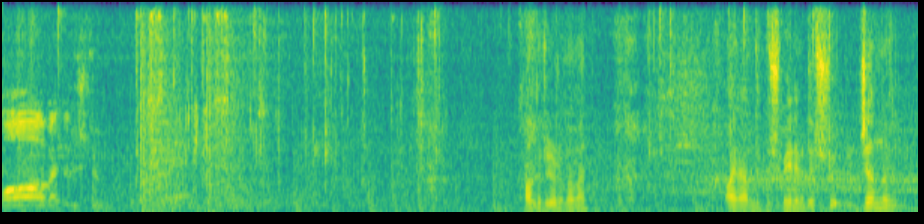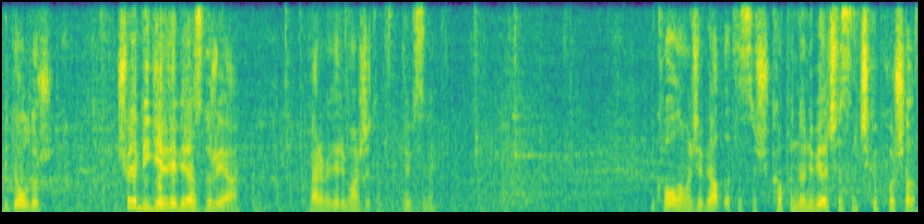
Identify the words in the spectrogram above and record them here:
Aa ben de düştüm. Kaldırıyorum hemen. Aynı anda düşmeyelim de şu canını bir doldur. Şöyle bir geride biraz dur ya. Mermilerimi harcadım hepsini. Bir kovalamaca bir atlatasın. Şu kapının önü bir açılsın çıkıp koşalım.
